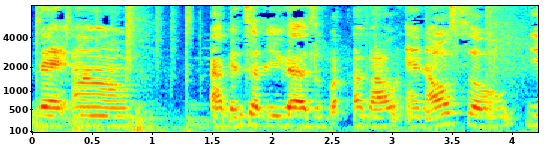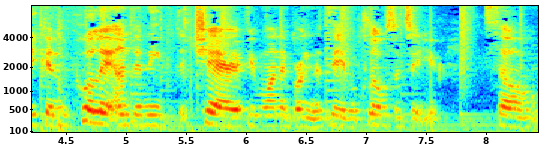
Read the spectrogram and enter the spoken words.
that um, I've been telling you guys about. And also, you can pull it underneath the chair if you want to bring the table closer to you. So,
